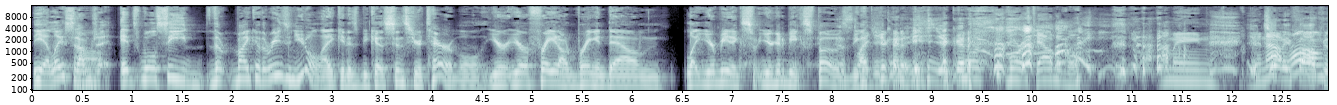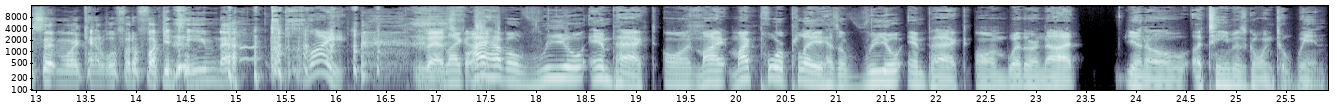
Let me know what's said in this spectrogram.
Yeah, like I said, I'm. Oh. ju- It's we'll see. The Micah, the reason you don't like it is because since you're terrible, you're you're afraid on bringing down. Like you're being ex- you're going to be exposed. Like you're gonna be you're gonna more, more accountable. I mean, You're you're not twenty five wrong, percent more accountable for the fucking team now. right? That's like funny. I have a real impact on my my poor play has a real impact on whether or not you know a team is going to win.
